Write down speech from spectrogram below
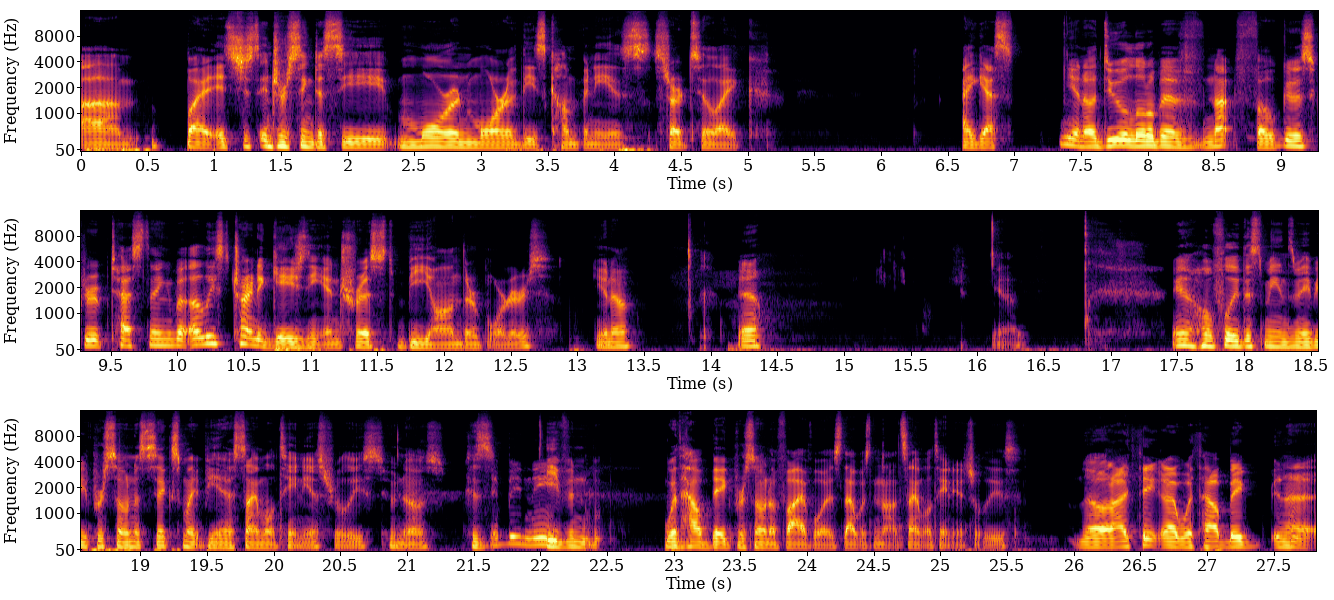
Um, but it's just interesting to see more and more of these companies start to like i guess you know do a little bit of not focus group testing but at least trying to gauge the interest beyond their borders you know Yeah. Yeah, Yeah, hopefully this means maybe Persona 6 might be a simultaneous release. Who knows? Because be even with how big Persona 5 was, that was not simultaneous release. No, and I think uh, with how big, in a,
